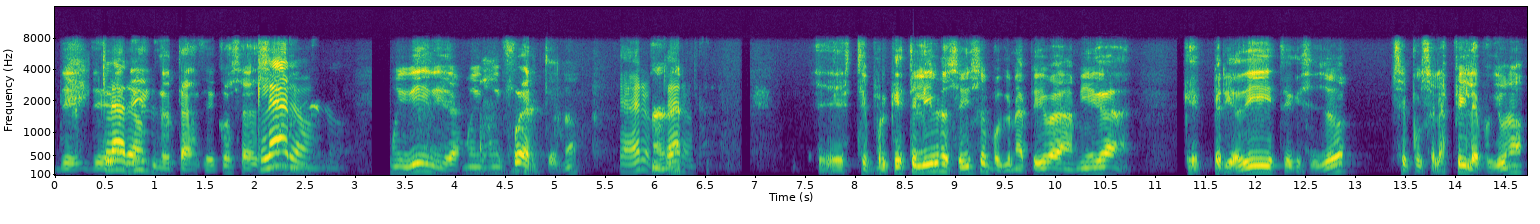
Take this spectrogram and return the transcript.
de, anécdotas, de cosas muy, vívidas, muy, muy fuertes, ¿no? Claro, claro. Este, porque este libro se hizo porque una piba amiga que es periodista, qué sé yo, se puso las pilas, porque uno,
